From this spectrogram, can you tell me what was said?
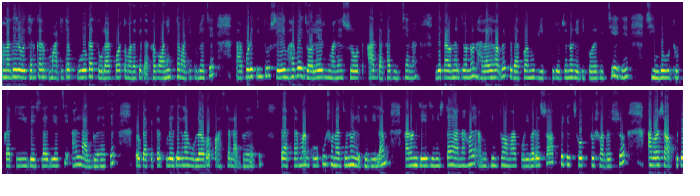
আমাদের ওইখানকার মাটিটা পুরোটা তোলার পর তোমাদেরকে দেখাবো। অনেকটা মাটি তুলেছে। তারপরে কিন্তু সেইভাবে জলের মানে স্রোত আর দেখা দিচ্ছে না। যে কারণের জন্য ঢালাই হবে। তো দেখো, আমি ভিত পুজোর জন্য রেডি করে দিচ্ছি। এই যে সিঁদুর ধূপকাঠি, দেশলাই দিয়েছি আর লাড্ডু এনেছে। তো প্যাকেটটা খুলে দেখলাম, উলো আবার পাঁচটা লাড্ডু এনেছে। তো একটা আমার গোপু শোনার জন্য রেখে দিলাম। কারণ যেই জিনিসটাই আনা হয়, আমি কিন্তু আমার পরিবারের সব থেকে ছোট্ট সদস্য। আবার সব থেকে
